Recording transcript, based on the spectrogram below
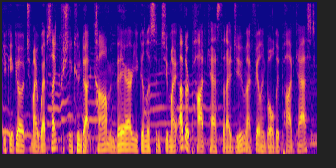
you can go to my website, christiancoon.com, and there you can listen to my other podcast that I do, my Feeling Boldly podcast,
